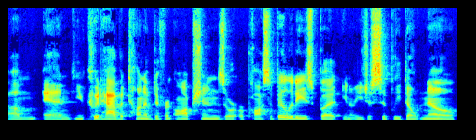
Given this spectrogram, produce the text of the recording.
Um, and you could have a ton of different options or, or possibilities but you know you just simply don't know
